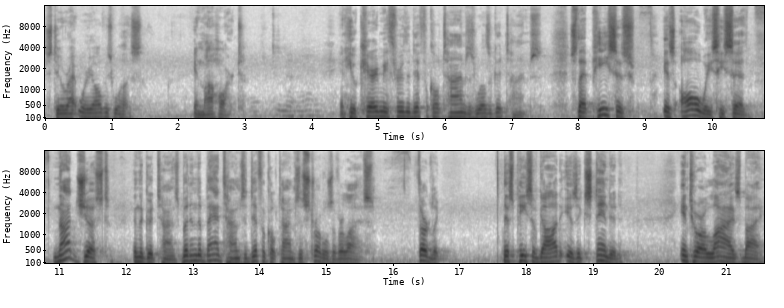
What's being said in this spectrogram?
Still right where he always was, in my heart. And he'll carry me through the difficult times as well as the good times. So that peace is, is always, he said, not just in the good times, but in the bad times, the difficult times, the struggles of our lives. Thirdly, this peace of God is extended into our lives by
